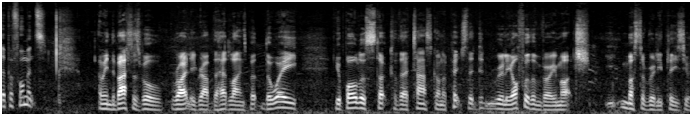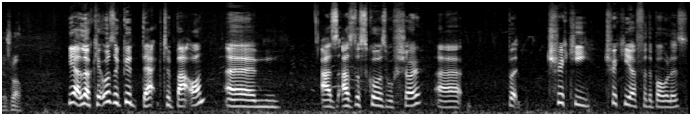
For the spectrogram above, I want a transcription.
the performance. I mean, the batters will rightly grab the headlines, but the way your bowlers stuck to their task on a pitch that didn't really offer them very much must have really pleased you as well. Yeah, look, it was a good deck to bat on, um, as as the scores will show, uh, but tricky, trickier for the bowlers,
